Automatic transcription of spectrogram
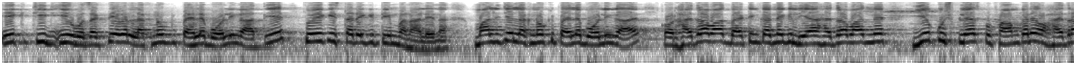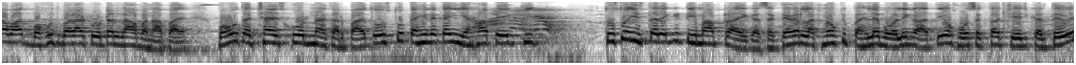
एक चीज़ ये हो सकती है, अगर लखनऊ की पहले बॉलिंग आती है तो एक इस तरह की टीम बना लेना। मान लीजिए लखनऊ की पहले बॉलिंग आए और हैदराबाद बैटिंग करने के लिए हैदराबाद में ये कुछ प्लेयर्स परफॉर्म करें और हैदराबाद बहुत बड़ा टोटल ना बना पाए, बहुत अच्छा स्कोर ना कर पाए। तो दोस्तों कहीं ना कहीं यहाँ पे एक चीज़ दोस्तों इस तरह की टीम आप ट्राई कर सकते हैं। अगर लखनऊ की पहले बॉलिंग आती है हो सकता है चेंज करते हुए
